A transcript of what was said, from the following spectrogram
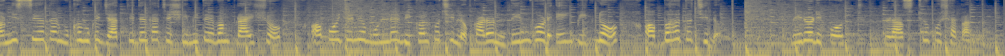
অনিশ্চয়তার মুখোমুখি যাত্রীদের কাছে সীমিত এবং প্রায়শ অপ্রয়োজনীয় মূল্যের বিকল্প ছিল, কারণ দিনভর এই বিঘ্ন অব্যাহত ছিল। ব্যুরো রিপোর্ট রাষ্ট্রীয় প্রসার বাংলা।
